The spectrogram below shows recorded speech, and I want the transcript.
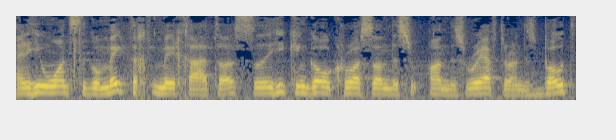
and he wants to go make the mechatas, so he can go across on this on this raft or on this boat,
